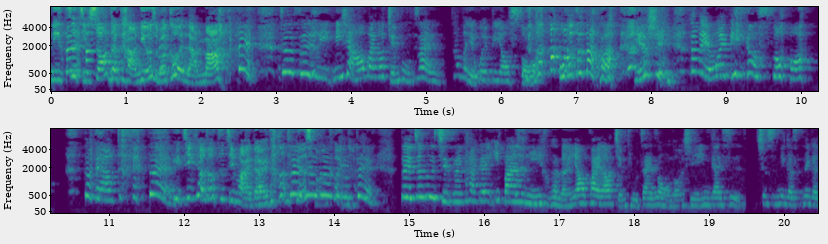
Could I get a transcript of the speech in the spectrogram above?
你自己刷的卡，你有什么困难吗？对，就是你你想要卖到柬埔寨，他们也未必要收，我不知道啊，也许他们也未必要收啊。对啊，对对，你机票都自己买的，到底有什么困难？对对，就是其实它跟一般你可能要卖到柬埔寨这种东西，应该是就是那个那个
